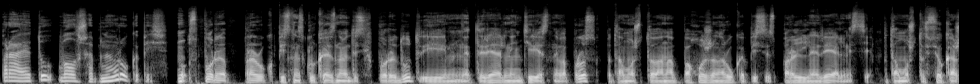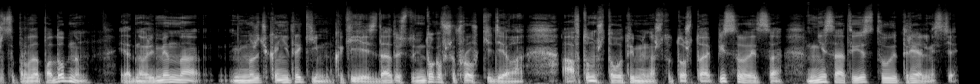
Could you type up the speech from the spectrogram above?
про эту волшебную рукопись? Ну, споры про рукопись, насколько я знаю, до сих пор идут, и это реально интересный вопрос, потому что она похожа на рукопись из параллельной реальности, потому что все кажется правдоподобным и одновременно немножечко не таким, как и есть, да, то есть не только в шифровке дело, а в том, что вот именно, что то, что описывается, не соответствует реальности.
